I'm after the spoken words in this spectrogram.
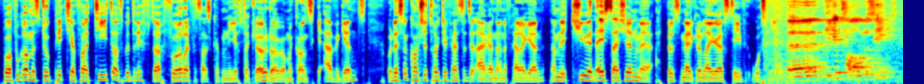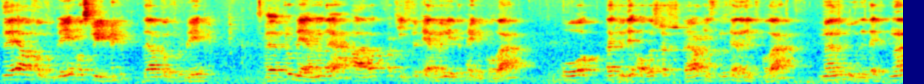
På programmet sto pitcher fra et titalls bedrifter, foredrag fra selskapene Jutta Cloud og amerikanske Avigant, og det som kanskje trakk de fleste til æren denne fredagen, nemlig Q&A-session med Apples medgrunnlegger Steve Wozniak. Uh, digital musikk, det har kommet til å bli, og streaming, det har kommet til å bli. Uh, problemet med det er at artister tjener med lite penger på det, og det er kun de aller største artistene som tjener litt på det, men hovedinntektene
